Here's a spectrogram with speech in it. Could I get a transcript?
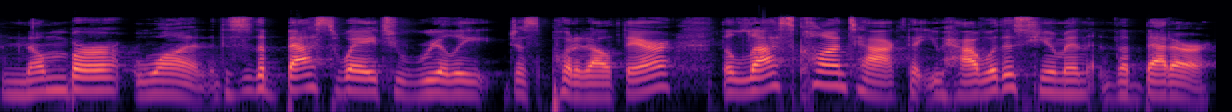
Number one. This is the best way to really just put it out there. The less contact that you have with this human, the better.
